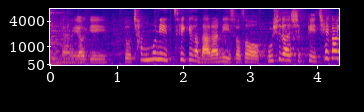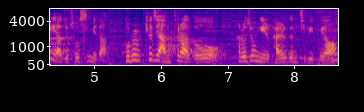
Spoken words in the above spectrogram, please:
그다음에 여기 또 창문이 세 개가 나란히 있어서 보시다시피 채광이 아주 좋습니다. 불을 켜지 않더라도 하루 종일 밝은 집이고요.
